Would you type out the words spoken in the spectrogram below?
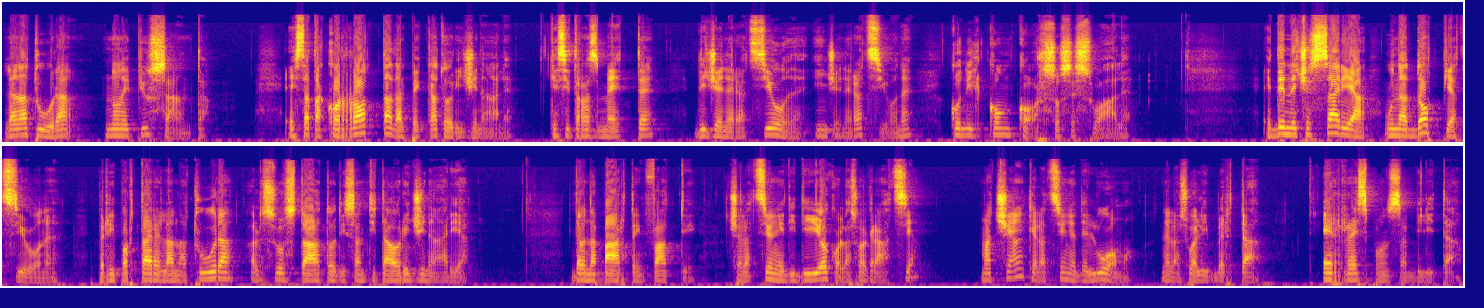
La natura non è più santa, è stata corrotta dal peccato originale, che si trasmette di generazione in generazione con il concorso sessuale. Ed è necessaria una doppia azione per riportare la natura al suo stato di santità originaria. Da una parte, infatti, c'è l'azione di Dio con la sua grazia, ma c'è anche l'azione dell'uomo nella sua libertà e responsabilità.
